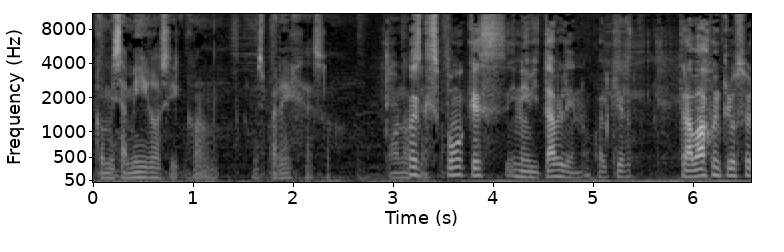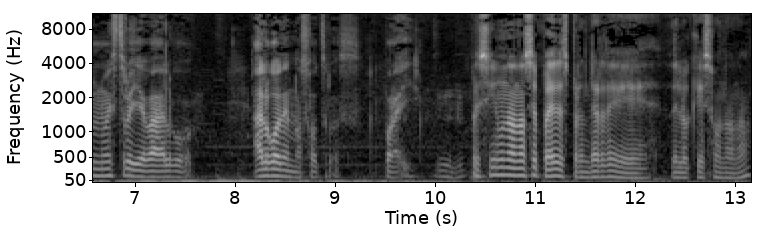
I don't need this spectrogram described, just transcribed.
con mis amigos y con, con mis parejas o, o no Pues sé. que supongo que es inevitable, ¿no? Cualquier trabajo, incluso el nuestro, lleva algo, algo de nosotros por ahí. pues sí uno no se puede desprender de, de lo que es uno no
